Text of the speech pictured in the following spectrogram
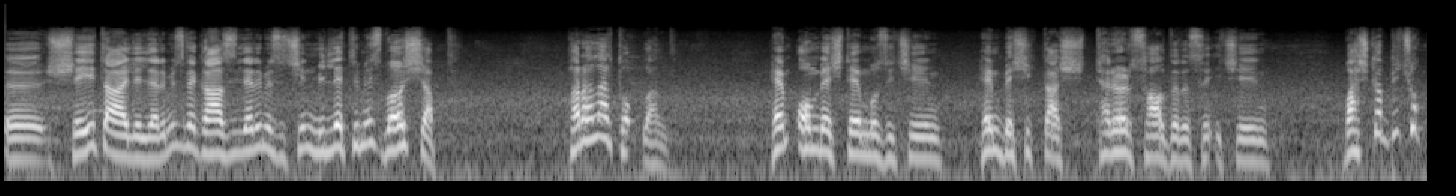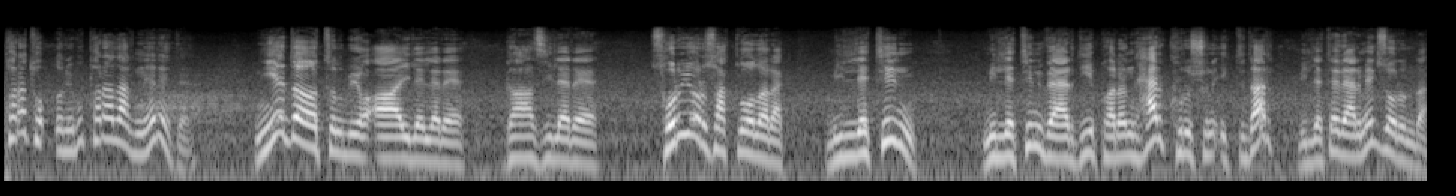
Ee, şehit ailelerimiz ve gazilerimiz için milletimiz bağış yaptı. Paralar toplandı. Hem 15 Temmuz için hem Beşiktaş terör saldırısı için başka birçok para toplanıyor. Bu paralar nerede? Niye dağıtılmıyor ailelere, gazilere? Soruyoruz haklı olarak. Milletin milletin verdiği paranın her kuruşunu iktidar millete vermek zorunda.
